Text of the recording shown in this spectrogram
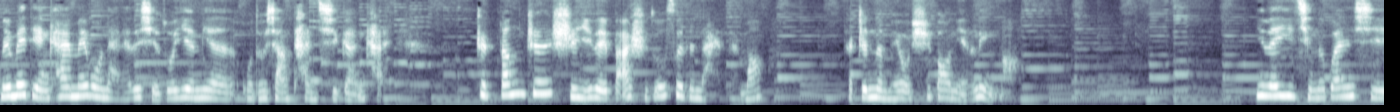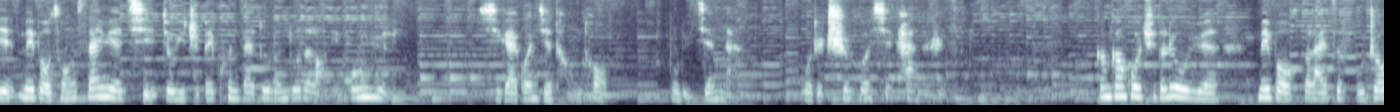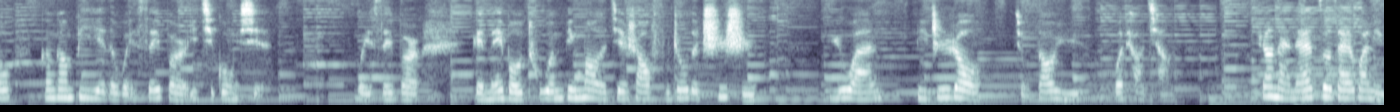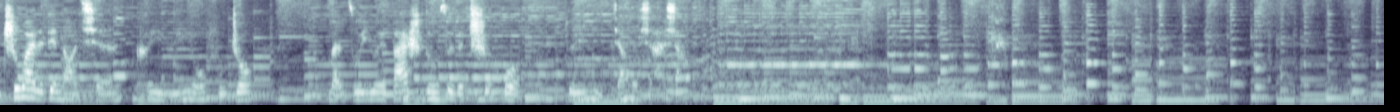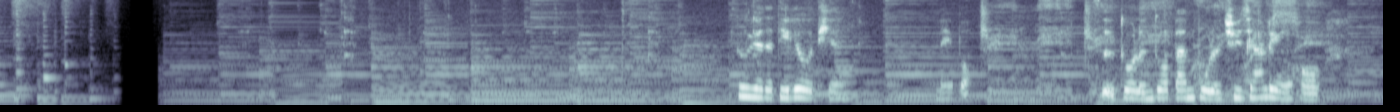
每每点开 Mabel 奶奶的写作页面，我都想叹气感慨：这当真是一位八十多岁的奶奶吗？她真的没有虚报年龄吗？因为疫情的关系，Mabel 从三月起就一直被困在多伦多的老年公寓里，膝盖关节疼痛，步履艰难，过着吃喝写看的日子。刚刚过去的六月，Mabel 和来自福州。刚刚毕业的韦 Saber 一起共写，韦 Saber 给 Mabel 图文并茂地介绍福州的吃食：鱼丸、荔枝肉、酒糟鱼、佛跳墙，让奶奶坐在万里之外的电脑前，可以云游福州，满足一位八十多岁的吃货对于闽江的遐想。月的第六天，Mabel 自多伦多颁布了居家令后，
